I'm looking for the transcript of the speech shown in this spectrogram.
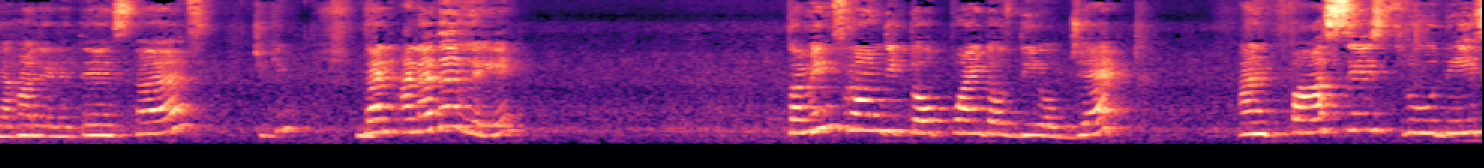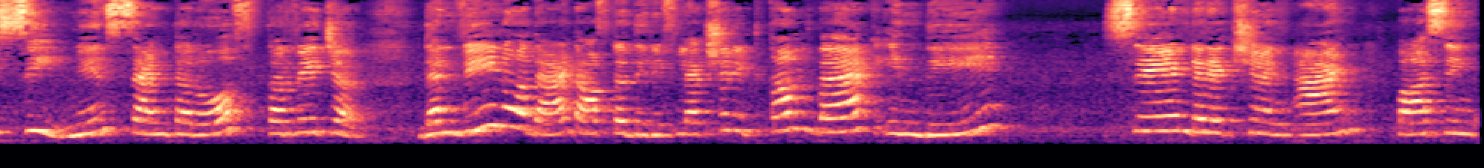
यहाँ ले लेते हैं इसका एफ़ ठीक है then another ray coming from the top point of the object and passes through the C means center of curvature. Then we know that after the reflection it come back in the same direction and passing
